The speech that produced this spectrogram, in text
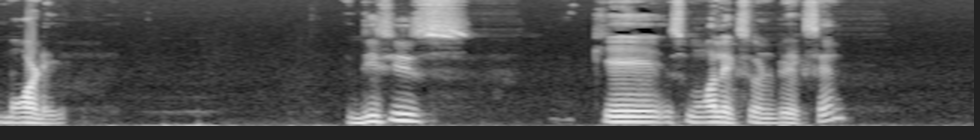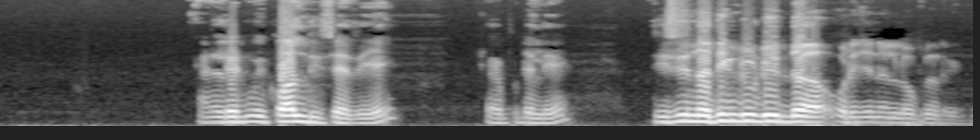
mod A. This is k small x1 to xn and let me call this as A capital A. This is nothing to do with the original local ring.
